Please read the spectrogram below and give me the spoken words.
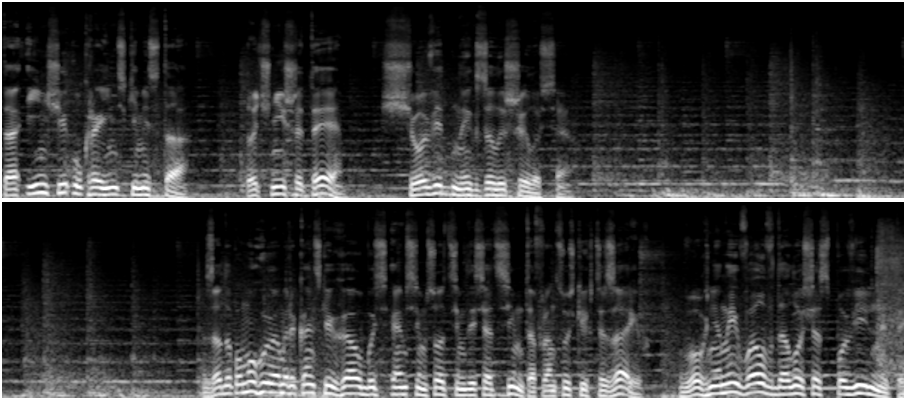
та інші українські міста. Точніше, те, що від них залишилося. За допомогою американських гаубиць М777 та французьких цезарів вогняний вал вдалося сповільнити,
